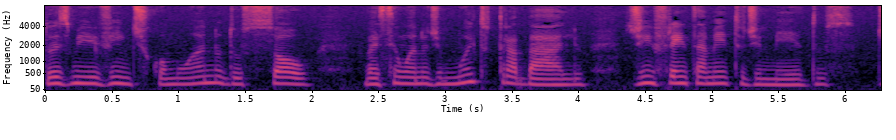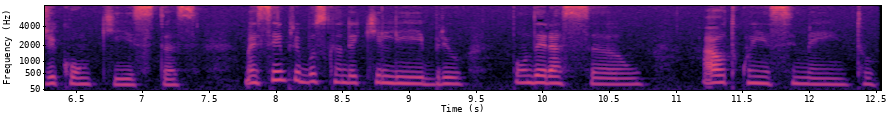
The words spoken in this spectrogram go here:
2020, como ano do Sol, vai ser um ano de muito trabalho, de enfrentamento de medos, de conquistas, mas sempre buscando equilíbrio, ponderação, autoconhecimento,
